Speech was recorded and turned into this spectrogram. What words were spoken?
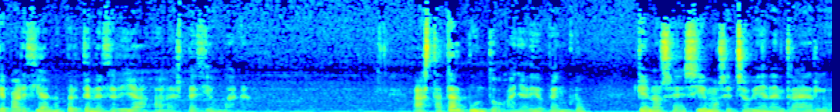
que parecía no pertenecer ya a la especie humana. Hasta tal punto, añadió Pencroff, que no sé si hemos hecho bien en traerlo.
